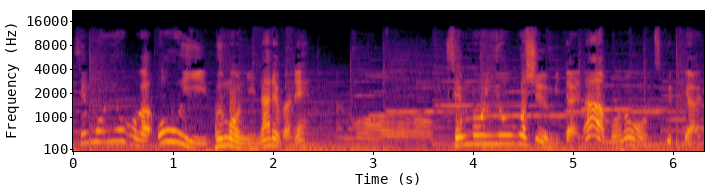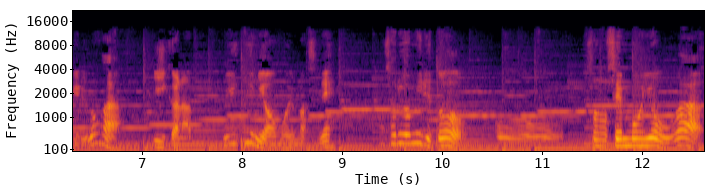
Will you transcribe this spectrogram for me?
専門用語が多い部門になればね、あのー、専門用語集みたいなものを作ってあげるのがいいかなというふうには思いますね。それを見ると、その専門用語が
